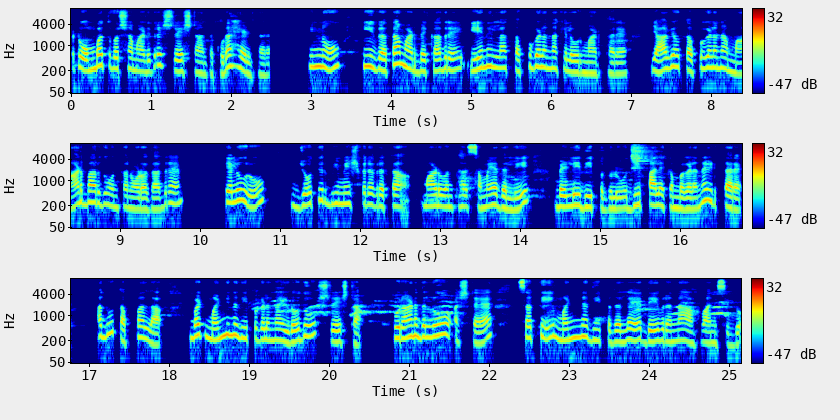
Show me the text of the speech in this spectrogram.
ಬಟ್ ಒಂಬತ್ತು ವರ್ಷ ಮಾಡಿದ್ರೆ ಶ್ರೇಷ್ಠ ಅಂತ ಕೂಡ ಹೇಳ್ತಾರೆ. ಇನ್ನು ಈ ವ್ರತ ಮಾಡ್ಬೇಕಾದ್ರೆ ಏನೆಲ್ಲ ತಪ್ಪುಗಳನ್ನ ಕೆಲವ್ರು ಮಾಡ್ತಾರೆ, ಯಾವ್ಯಾವ ತಪ್ಪುಗಳನ್ನ ಮಾಡಬಾರ್ದು ಅಂತ ನೋಡೋದಾದ್ರೆ, ಕೆಲವರು ಜ್ಯೋತಿರ್ಭೀಮೇಶ್ವರ ವ್ರತ ಮಾಡುವಂತಹ ಸಮಯದಲ್ಲಿ ಬೆಳ್ಳಿ ದೀಪಗಳು, ದೀಪಾಲೆ ಕಂಬಗಳನ್ನ ಇಡ್ತಾರೆ. ಅದು ತಪ್ಪಲ್ಲ. ಬಟ್ ಮಣ್ಣಿನ ದೀಪಗಳನ್ನ ಇಡೋದು ಶ್ರೇಷ್ಠ. ಪುರಾಣದಲ್ಲೂ ಅಷ್ಟೇ ಸತಿ ಮಣ್ಣಿನ ದೀಪದಲ್ಲೇ ದೇವರನ್ನ ಆಹ್ವಾನಿಸಿದ್ದು.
